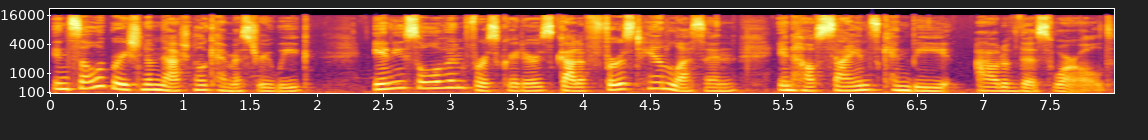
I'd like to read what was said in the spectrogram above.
In celebration of National Chemistry Week, Annie Sullivan first graders got a first hand lesson in how science can be out of this world.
